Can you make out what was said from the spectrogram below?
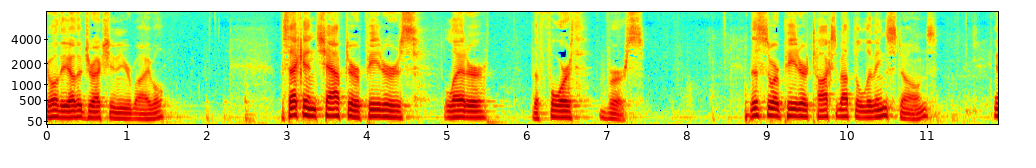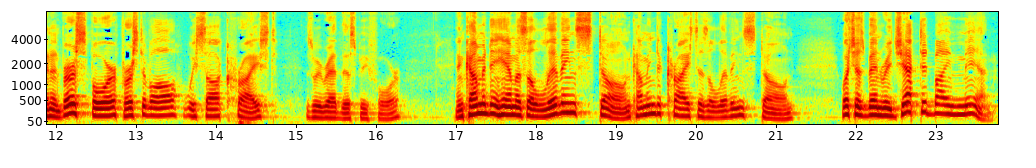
Go the other direction in your Bible. The second chapter of Peter's letter, the fourth verse. This is where Peter talks about the living stones. And in verse 4, first of all, we saw Christ, as we read this before. And coming to him as a living stone, coming to Christ as a living stone, which has been rejected by men,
